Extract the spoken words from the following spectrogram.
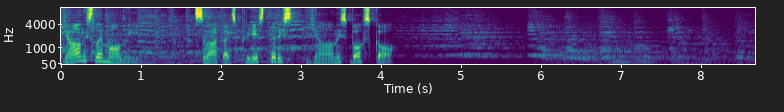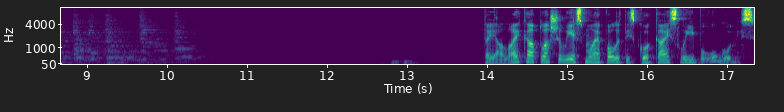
Jānis Lemonī, Svētais priesteris Jānis Bosko. Tajā laikā plaši liesmoja politisko kaislību ugunis.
